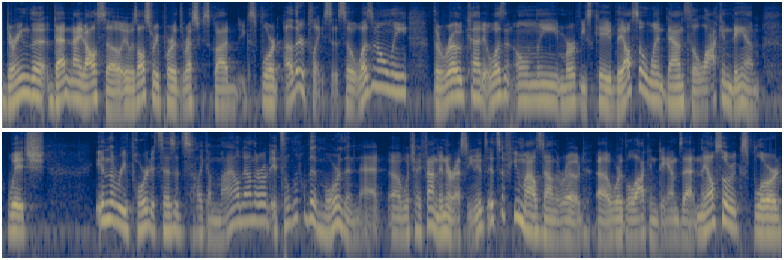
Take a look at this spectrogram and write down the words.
during the that night also, it was also reported the rescue squad explored other places. So it wasn't only the road cut, it wasn't only Murphy's Cave. They also went down to the Lock and Dam, which in the report it says it's like a mile down the road. It's a little bit more than that, uh, which I found interesting. It's it's a few miles down the road uh, where the lock and dam's at, and they also explored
